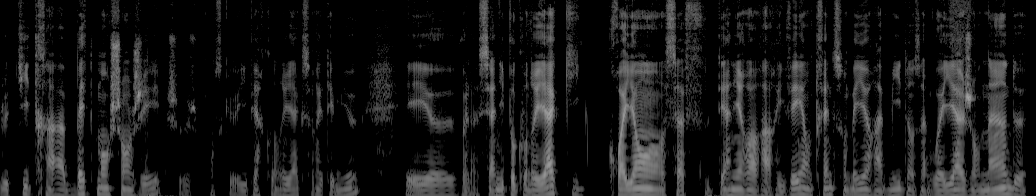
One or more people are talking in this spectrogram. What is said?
le, titre a bêtement changé. Je, pense que hyperchondriaque ça aurait été mieux. Et euh, voilà, c'est un hypochondriaque qui, croyant sa dernière heure arrivée, entraîne son meilleur ami dans un voyage en Inde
